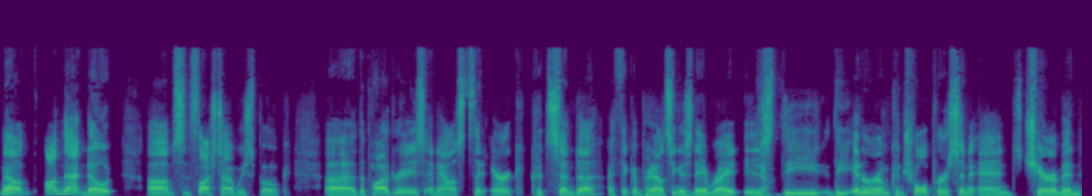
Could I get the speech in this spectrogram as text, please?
Now, on that note, um, since last time we spoke, uh, the Padres announced that Eric Kutsenda, I think I'm pronouncing his name right, is yeah. the the interim control person and chairman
